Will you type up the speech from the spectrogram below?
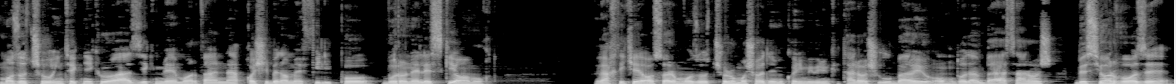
مازاچو این تکنیک رو از یک معمار و نقاشی به نام فیلیپو برونلسکی آموخت. وقتی که آثار مازاچو رو مشاهده می‌کنیم می‌بینیم که تلاش او برای عمق دادن به اثرهاش بسیار واضحه.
